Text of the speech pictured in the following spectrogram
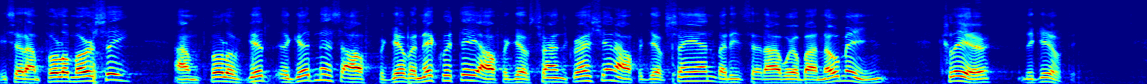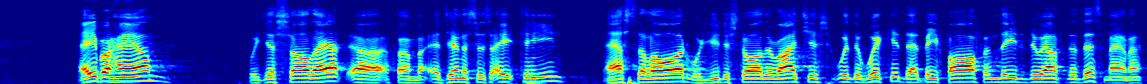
He said, I'm full of mercy, I'm full of good, uh, goodness, I'll forgive iniquity, I'll forgive transgression, I'll forgive sin, but he said, I will by no means clear the guilty. Abraham, we just saw that uh, from Genesis 18 asked the Lord, Will you destroy the righteous with the wicked? That be far from thee to do after this manner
